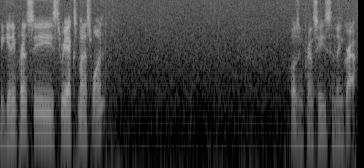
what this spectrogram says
beginning parentheses 3x minus 1 closing parentheses, and then graph.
